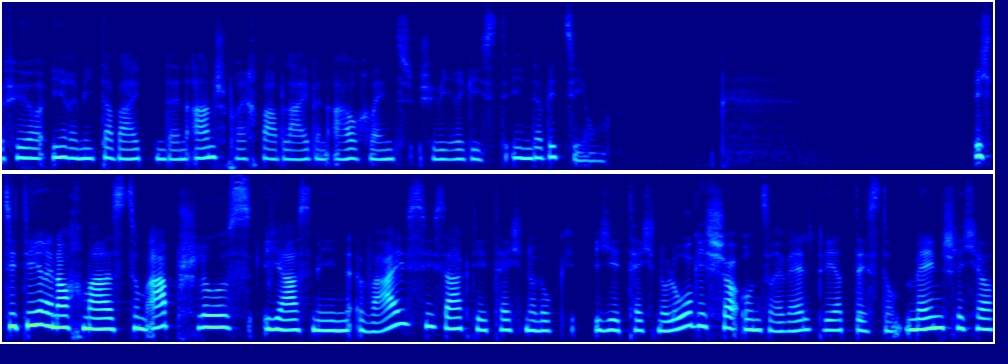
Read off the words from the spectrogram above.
für ihre Mitarbeitenden ansprechbar bleiben, auch wenn es schwierig ist in der Beziehung. Ich zitiere nochmals zum Abschluss Jasmin Weiß. Sie sagt, je, Technolog je technologischer unsere Welt wird, desto menschlicher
